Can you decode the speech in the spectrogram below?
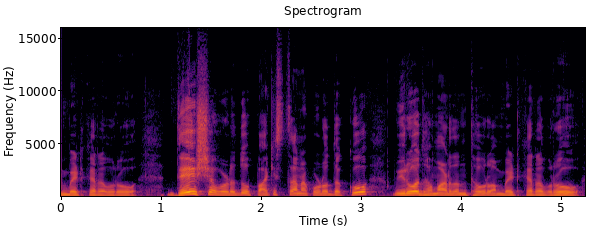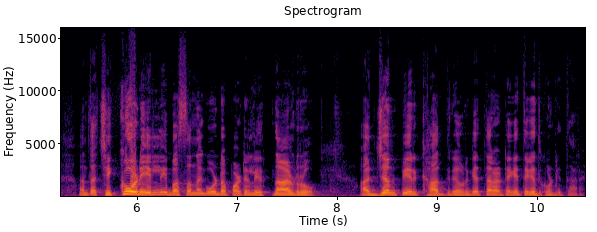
ಅಂಬೇಡ್ಕರ್ ಅವರು. ದೇಶ ಒಡೆದು ಪಾಕಿಸ್ತಾನ ಕೊಡೋದಕ್ಕೂ ವಿರೋಧ ಮಾಡಿದಂಥವ್ರು ಅಂಬೇಡ್ಕರ್ ಅವರು ಅಂತ ಚಿಕ್ಕೋಡಿಯಲ್ಲಿ ಬಸನಗೌಡ ಪಾಟೀಲ್ ಯತ್ನಾಳ್ರು ಅಜ್ಜಂಪೀರ್ ಖಾದ್ರಿ ಅವರಿಗೆ ತರಾಟೆಗೆ ತೆಗೆದುಕೊಂಡಿದ್ದಾರೆ.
